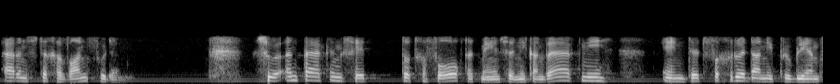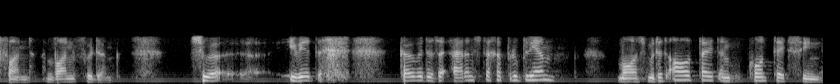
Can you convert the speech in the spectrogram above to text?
ernstige wanvoeding. So inperkings het tot gevolg dat mense nie kan werk nie en dit vergroot dan die probleem van wanvoeding. So uh, jy weet COVID is 'n ernstige probleem, maar ons moet dit altyd in konteks sien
